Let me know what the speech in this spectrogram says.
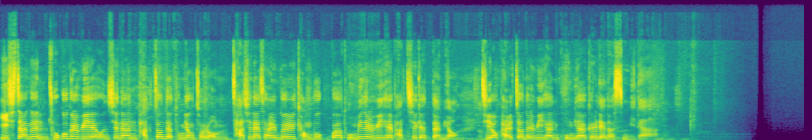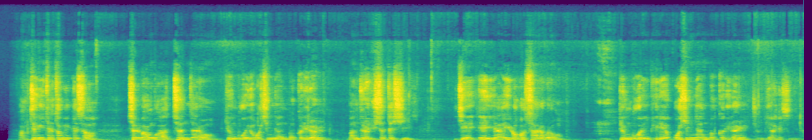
이 시장은 조국을 위해 헌신한 박 전 대통령처럼 자신의 삶을 경북과 도민을 위해 바치겠다며 지역 발전을 위한 공약을 내놨습니다. 박정희 대통령께서 철강과 전자로 경북의 50년 먹거리를 만들어 주셨듯이 이제 AI 로봇 산업으로 경북의 미래 50년 먹거리를 준비하겠습니다.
